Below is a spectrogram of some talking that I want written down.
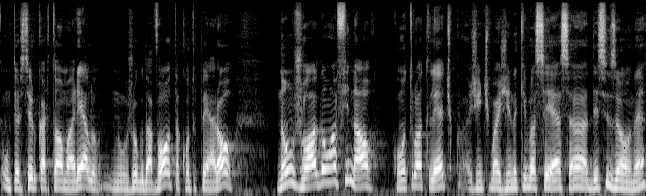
um terceiro cartão amarelo no jogo da volta contra o Penharol, não jogam a final contra o Atlético. A gente imagina que vai ser essa decisão, né?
